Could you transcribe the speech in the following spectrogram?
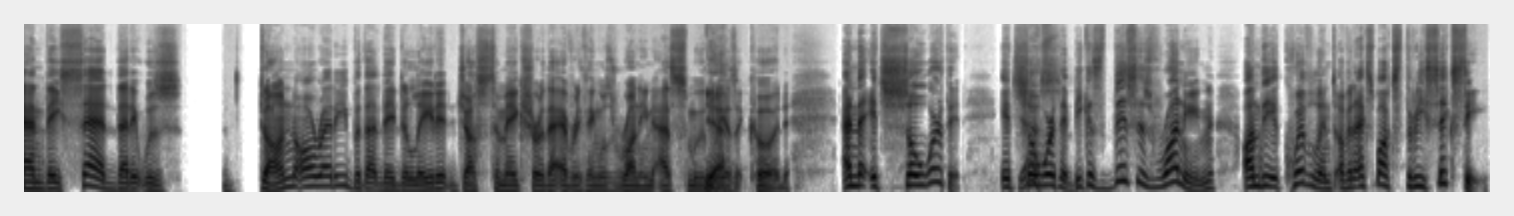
and they said that it was done already but that they delayed it just to make sure that everything was running as smoothly Yeah. as it could and that it's so worth it it's so worth it because this is running on the equivalent of an Xbox 360.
